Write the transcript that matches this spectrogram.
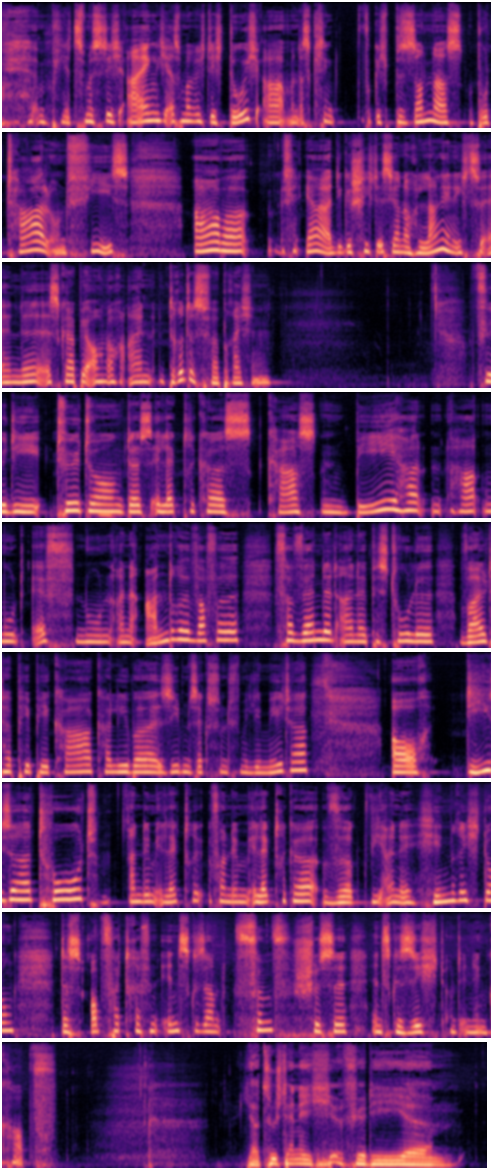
jetzt müsste ich eigentlich erstmal richtig durchatmen. Das klingt wirklich besonders brutal und fies. Aber ja, die Geschichte ist ja noch lange nicht zu Ende. Es gab ja auch noch ein drittes Verbrechen für die Tötung des Elektrikers Carsten B. hat Hartmut F. nun eine andere Waffe verwendet, eine Pistole Walter PPK Kaliber 765 Millimeter. Auch dieser Tod an dem Elektri von dem Elektriker wirkt wie eine Hinrichtung. Das Opfer treffen insgesamt fünf Schüsse ins Gesicht und in den Kopf. Ja, zuständig für die äh,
